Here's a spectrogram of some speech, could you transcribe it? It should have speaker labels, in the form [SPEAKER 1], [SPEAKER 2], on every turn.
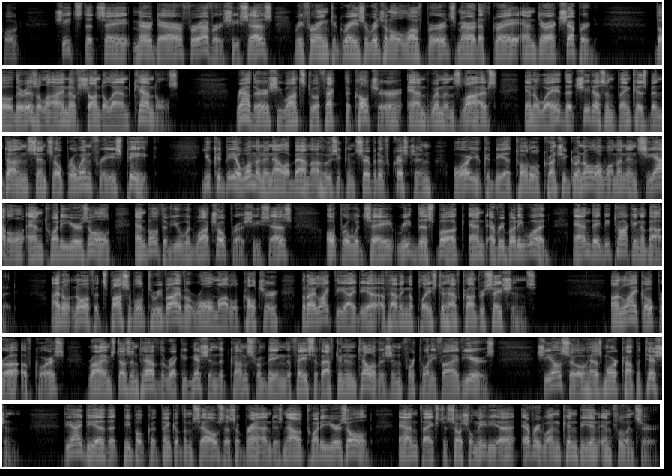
[SPEAKER 1] quote, sheets that say MerDer forever, she says, referring to Grey's original lovebirds, Meredith Grey and Derek Shepherd, though there is a line of Shondaland candles. Rather, she wants to affect the culture and women's lives in a way that she doesn't think has been done since Oprah Winfrey's peak. You could be a woman in Alabama who's a conservative Christian, or you could be a total crunchy granola woman in Seattle and 20 years old, and both of you would watch Oprah, she says. Oprah would say, read this book, and everybody would, and they'd be talking about it. I don't know if it's possible to revive a role model culture, but I like the idea of having a place to have conversations. Unlike Oprah, of course, Rhimes doesn't have the recognition that comes from being the face of afternoon television for 25 years. She also has more competition. The idea that people could think of themselves as a brand is now 20 years old, and thanks to social media, everyone can be an influencer.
